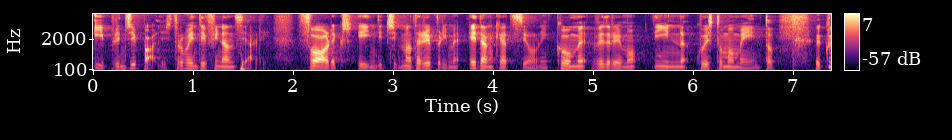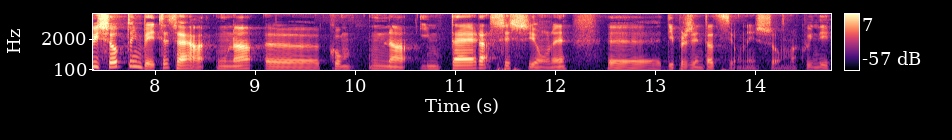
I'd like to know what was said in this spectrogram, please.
I principali strumenti finanziari, forex, indici, materie prime ed anche azioni, come vedremo in questo momento. E qui sotto invece c'è una, eh, una, intera sessione eh, di presentazione, insomma, quindi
